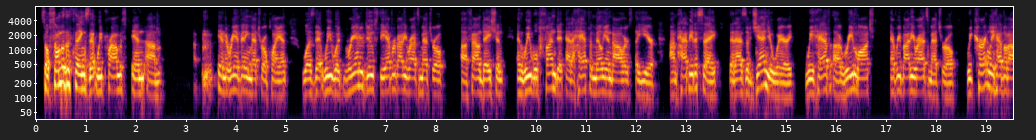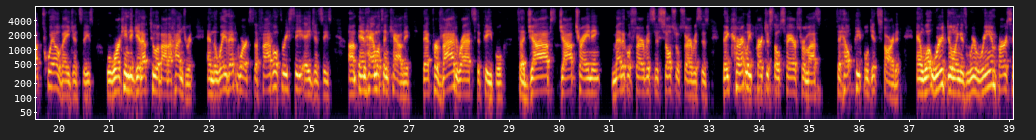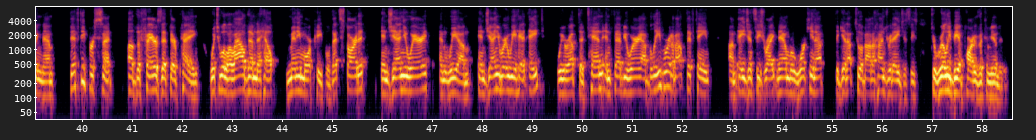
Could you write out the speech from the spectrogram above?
So some of the things that we promised in, um, in the Reinventing Metro plan was that we would reintroduce the Everybody Rides Metro uh, Foundation and we will fund it at a half a million dollars a year. I'm happy to say that as of January, we have uh, relaunched Everybody Rides Metro. We currently have about 12 agencies. We're working to get up to about 100. And the way that works, the 503C agencies um, in Hamilton County that provide rides to people to jobs, job training, medical services, social services, they currently purchase those fares from us to help people get started. And what we're doing is we're reimbursing them 50% of the fares that they're paying, which will allow them to help many more people. That started in January, and we um, in January we had eight. We were up to 10 in February. I believe we're at about 15 um, agencies right now. And we're working up to get up to about 100 agencies to really be a part of the community.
